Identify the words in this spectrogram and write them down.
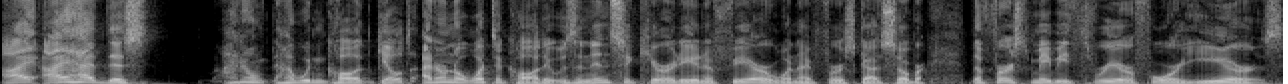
I, I had this. I don't. I wouldn't call it guilt. I don't know what to call it. It was an insecurity and a fear when I first got sober. The first maybe three or four years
